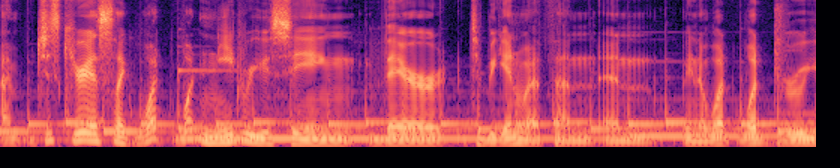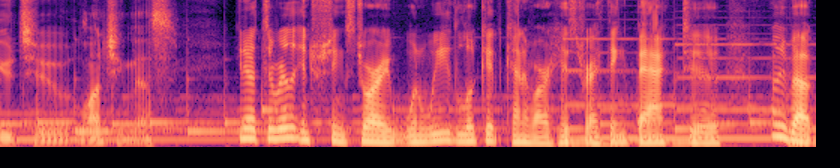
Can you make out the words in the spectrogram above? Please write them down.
I'm just curious, like what what need were you seeing there to begin with, and and you know what what drew you to launching this? You know, it's a really interesting story. When we look at kind of our history, I think back to probably about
